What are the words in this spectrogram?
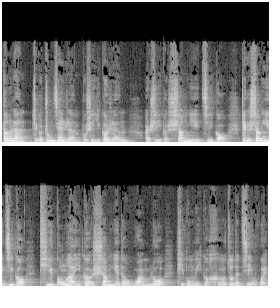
当然，这个中间人不是一个人，而是一个商业机构。这个商业机构提供了一个商业的网络，提供了一个合作的机会，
